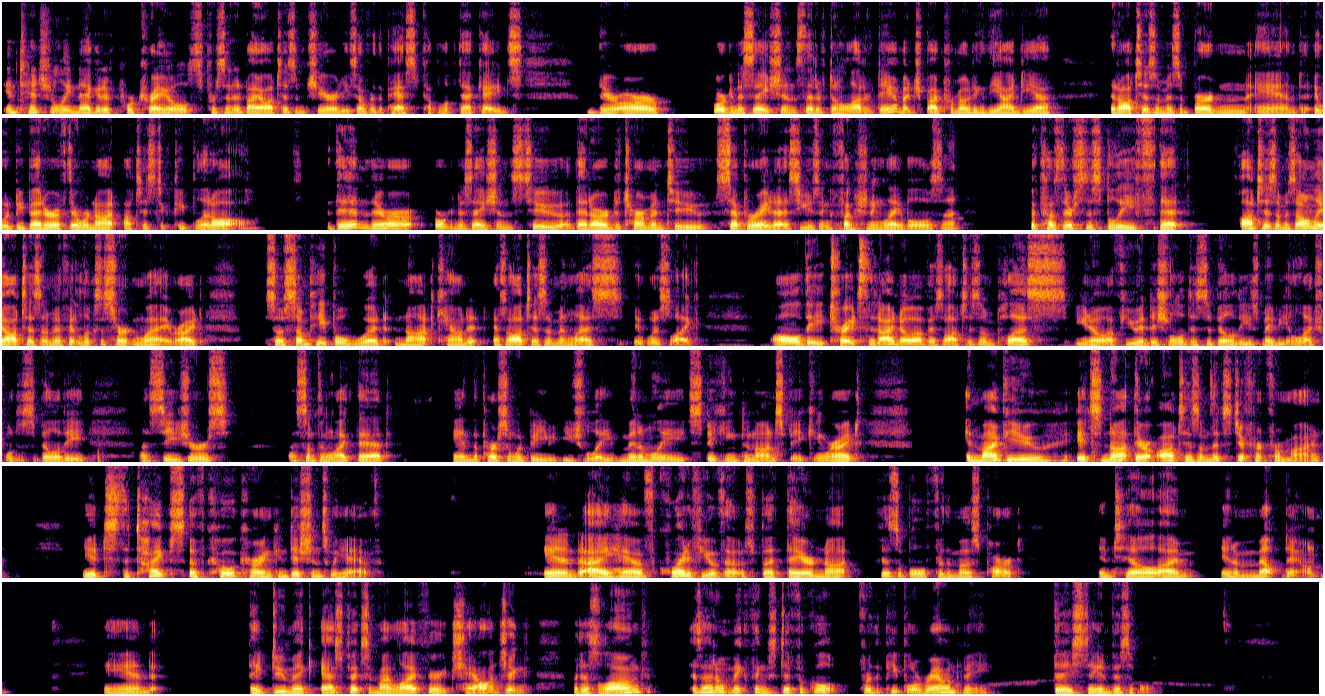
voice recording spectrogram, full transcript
intentionally negative portrayals presented by autism charities over the past couple of decades. There are organizations that have done a lot of damage by promoting the idea that autism is a burden and it would be better if there were not autistic people at all. Then there are organizations too that are determined to separate us using functioning labels uh, because there's this belief that autism is only autism if it looks a certain way, right? So some people would not count it as autism unless it was like all the traits that I know of as autism, plus, you know, a few additional disabilities, maybe intellectual disability, uh, seizures, uh, something like that. And the person would be usually minimally speaking to non speaking, right? In my view, it's not their autism that's different from mine, it's the types of co occurring conditions we have and I have quite a few of those, but they are not visible for the most part until I'm in a meltdown. And They do make aspects of my life very challenging, but as long as I don't make things difficult for the people around me, they stay invisible.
